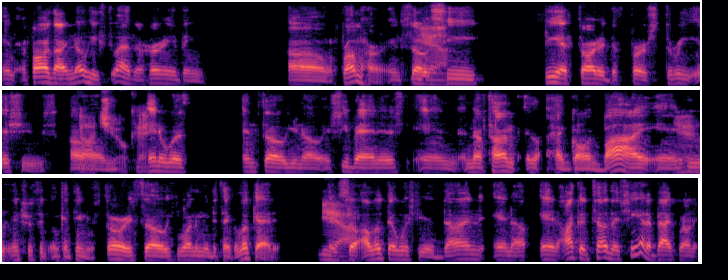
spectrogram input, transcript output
and as far as I know, he still hasn't heard anything, um, from her, and so yeah. she she had started the first three issues. Um, gotcha. Okay. And it was, and so you know, and she vanished, and enough time had gone by, and yeah. he was interested in continuing the story, so he wanted me to take a look at it. Yeah. And so I looked at what she had done, and uh, and I could tell that she had a background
